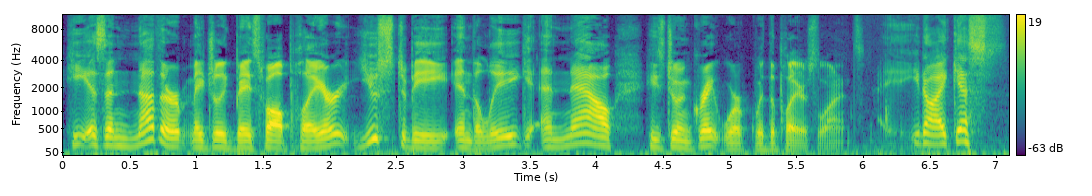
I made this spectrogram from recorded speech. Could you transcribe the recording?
He is another Major League Baseball player, used to be in the league, and now he's doing great work with the Players Alliance. You know, I guess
